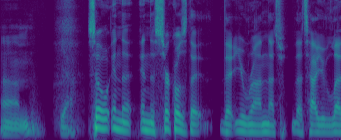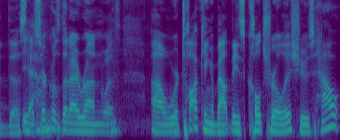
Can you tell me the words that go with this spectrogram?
Um, yeah. So in the in the circles that that you run, that's that's how you led this. Yeah. The circles that I run with, uh, we're talking about these cultural issues. How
